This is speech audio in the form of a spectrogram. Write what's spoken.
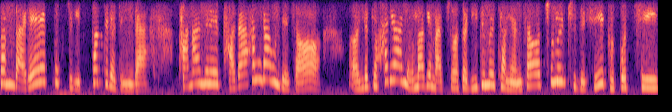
6천 발의 폭죽이 터뜨려집니다. 밤하늘 바다 한가운데서 어, 이렇게 화려한 음악에 맞추어서 리듬을 타면서 춤을 추듯이 불꽃이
